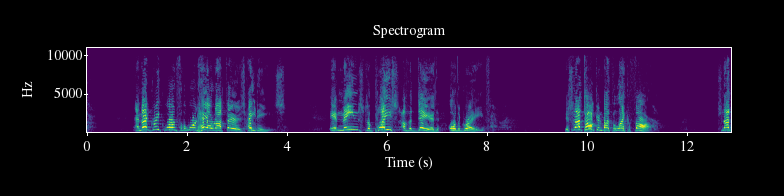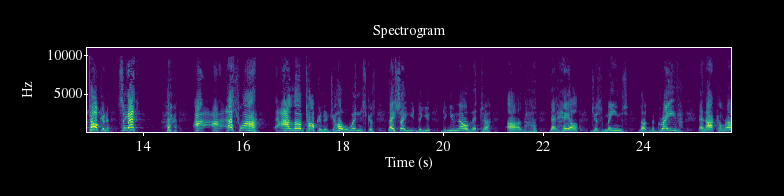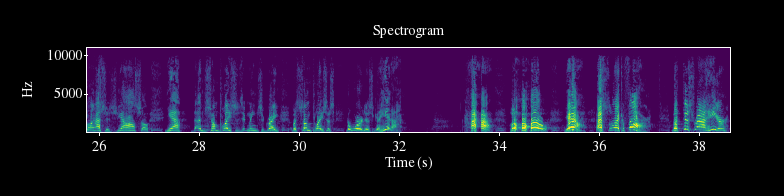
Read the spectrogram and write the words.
And that Greek word for the word hell right there is Hades. It means the place of the dead or the grave. It's not talking about the lake of fire. It's not talking. See, that's, I, I, that's why I love talking to Jehovah Witnesses because they say, "Do you do you know that uh, uh, that hell just means the, the grave. And I come right along. I says, yeah, also, yeah, in some places it means the grave, but some places the word is Gehenna. Ha ha. Ho ho ho. Yeah, that's the lake of fire. But this right here,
